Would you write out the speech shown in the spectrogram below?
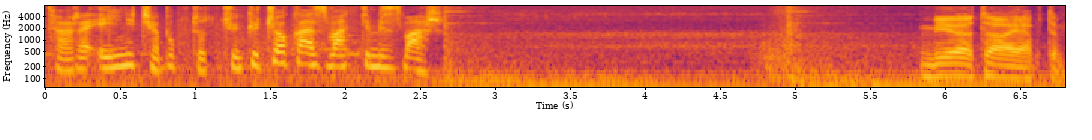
Tara elini çabuk tut çünkü çok az vaktimiz var. Bir hata yaptım.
